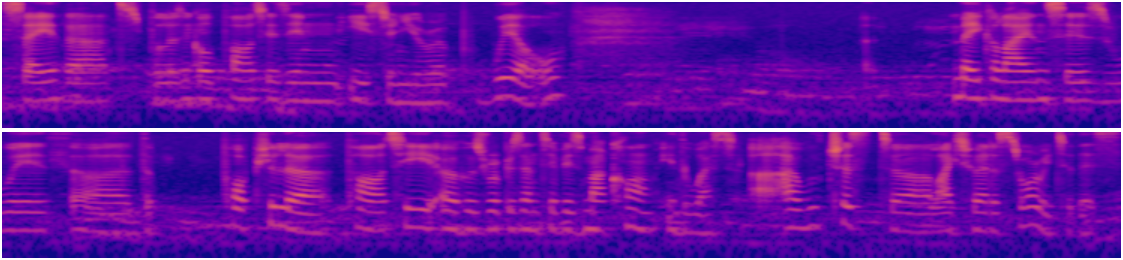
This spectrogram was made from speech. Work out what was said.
say that political parties in Eastern Europe will make alliances with uh, the popular party uh, whose representative is Macron in the West. I would just uh, like to add a story to this.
